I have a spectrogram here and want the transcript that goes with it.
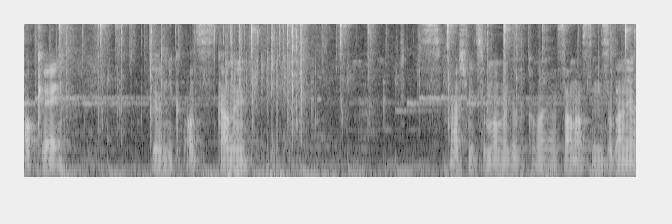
Okej. Zbiornik odzyskany. Sprawdźmy, co mamy do wykonania za następne zadanie.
